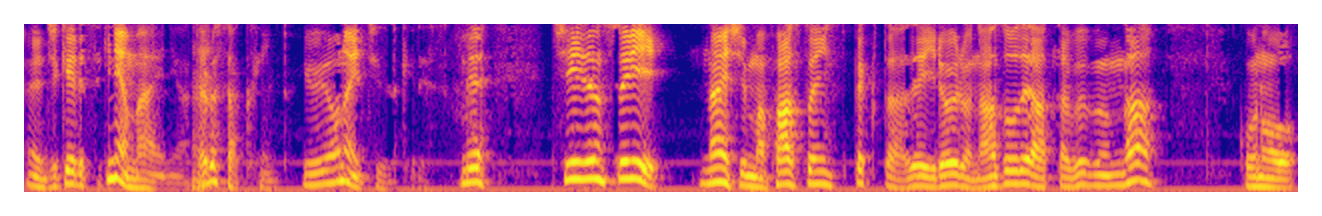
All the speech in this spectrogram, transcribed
えー時系列的には前にあたる作品というような位置づけです。で、シーズン3ないし、まあ、ファーストインスペクターでいろいろ謎であった部分が、この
